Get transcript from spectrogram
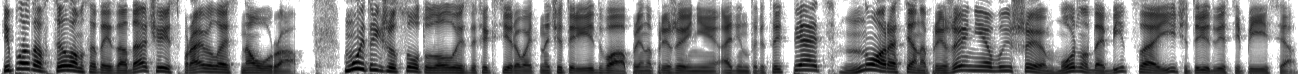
И плата в целом с этой задачей справилась справилась на ура. Мой 3600 удалось зафиксировать на 4.2 при напряжении 1.35, ну а растя напряжение выше, можно добиться и 4.250.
